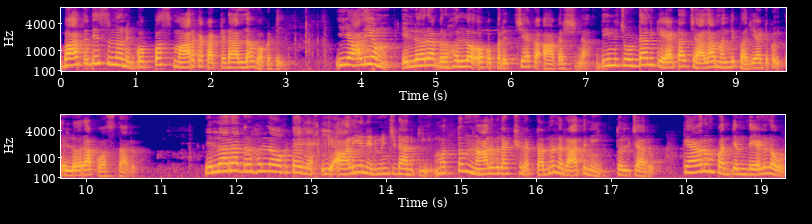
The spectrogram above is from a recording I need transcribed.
భారతదేశంలోని గొప్ప స్మారక కట్టడాల్లో ఒకటి. ఈ ఆలయం ఎల్లోరా గృహల్లో ఒక ప్రత్యేక ఆకర్షణ. దీన్ని చూడడానికి ఏటా చాలామంది పర్యాటకులు ఎల్లోరాకు వస్తారు. ఎల్లారా గృహంలో ఒకటైన ఈ ఆలయం నిర్మించడానికి మొత్తం నాలుగు లక్షల టన్నుల రాతిని తొలిచారు. కేవలం పద్దెనిమిదేళ్ళలో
